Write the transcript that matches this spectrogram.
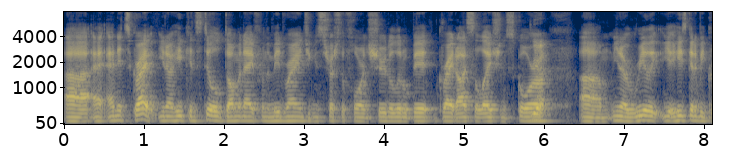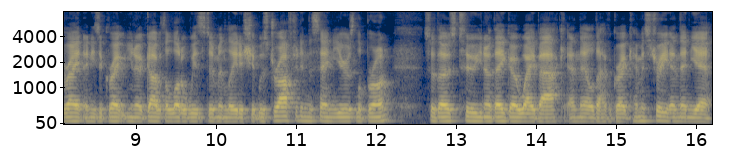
Uh, and, and it's great. You know he can still dominate from the mid-range. You can stretch the floor and shoot a little bit. Great isolation scorer. Um, you know, really, yeah, he's going to be great, and he's a great, you know, guy with a lot of wisdom and leadership. Was drafted in the same year as LeBron, so those two, you know, they go way back, and they'll have a great chemistry. And then, yeah,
